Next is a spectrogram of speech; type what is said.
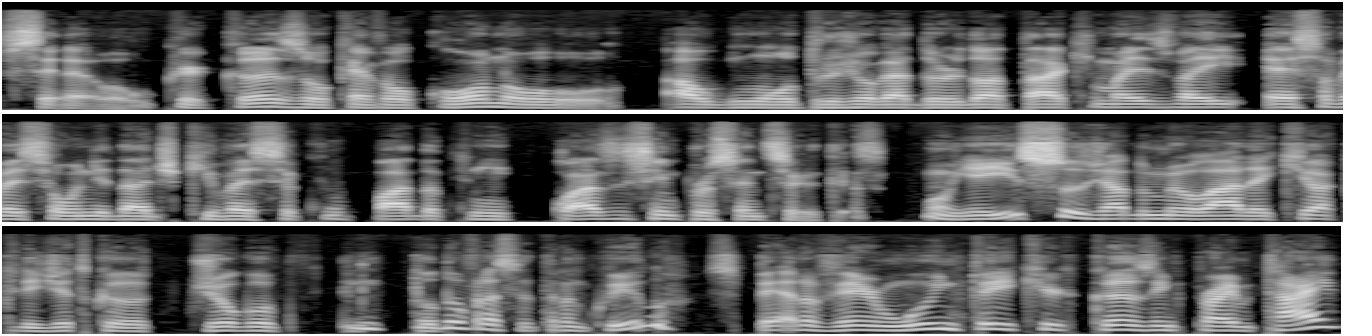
ser o Kirk Cousins, ou o Kevin O'Connell, ou algum outro jogador do ataque, mas vai, essa vai ser a unidade que vai ser culpada com quase 100% de certeza. Bom, e é isso. Já do meu lado aqui, eu acredito que o jogo tem tudo para ser tranquilo. Espero ver muito aí Kirk Cousins em prime time,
